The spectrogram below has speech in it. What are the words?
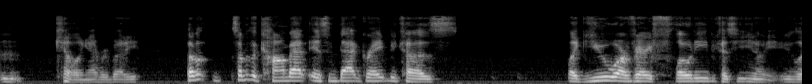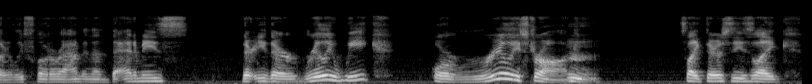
Mhm. killing everybody some, of- some of the combat isn't that great because like you are very floaty because you know you literally float around and then the enemies they're either really weak or really strong Mm. it's like there's these like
